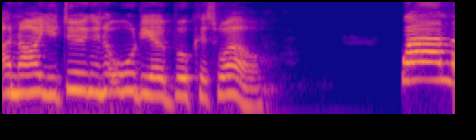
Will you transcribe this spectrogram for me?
And are you doing an audio book as well? Well,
